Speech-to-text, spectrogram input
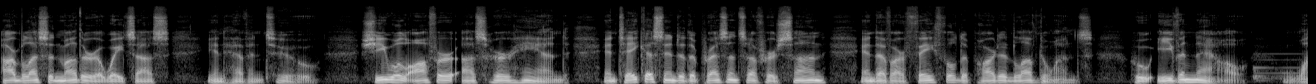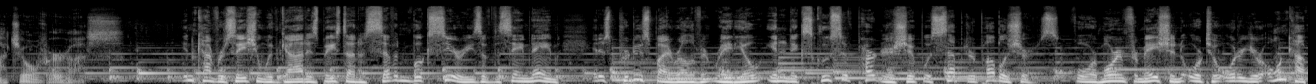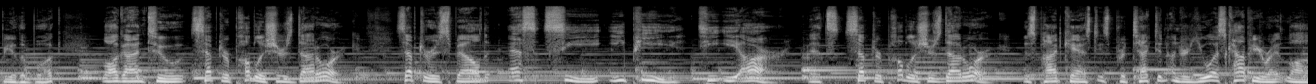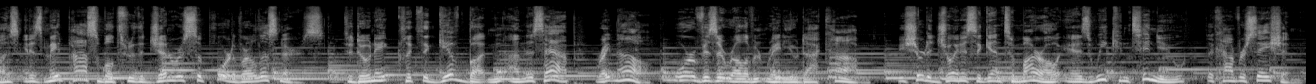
Our Blessed Mother awaits us in heaven too. She will offer us her hand and take us into the presence of her Son and of our faithful departed loved ones, who even now watch over us. In Conversation with God is based on a seven book series of the same name. It is produced by Relevant Radio in an exclusive partnership with Scepter Publishers. For more information or to order your own copy of the book, log on to scepterpublishers.org. Scepter is spelled S C E P T E R. That's scepterpublishers.org. This podcast is protected under U.S. copyright laws and is made possible through the generous support of our listeners. To donate, click the Give button on this app right now or visit relevantradio.com. Be sure to join us again tomorrow as we continue the conversation.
